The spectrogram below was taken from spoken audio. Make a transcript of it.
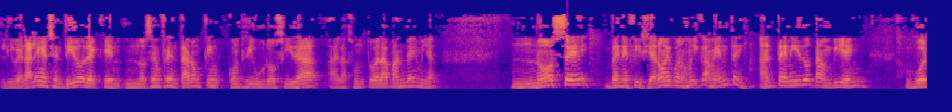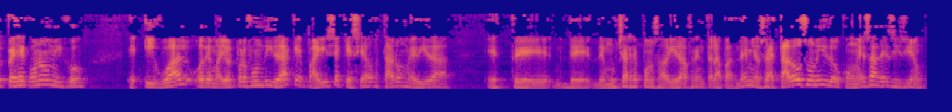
liberales en el sentido de que no se enfrentaron con rigurosidad al asunto de la pandemia, no se beneficiaron económicamente. Han tenido también golpes económicos eh, igual o de mayor profundidad que países que se adoptaron medidas este, de, mucha responsabilidad frente a la pandemia. O sea, Estados Unidos con esa decisión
